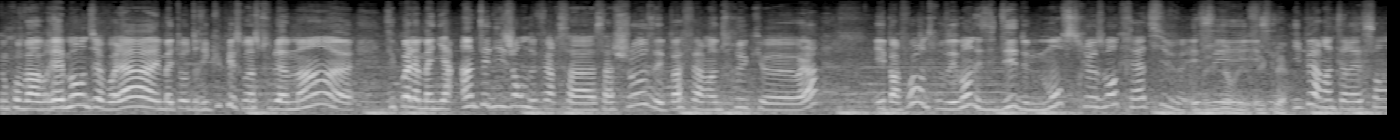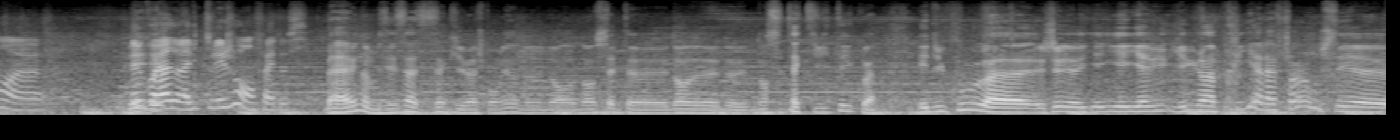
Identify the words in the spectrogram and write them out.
Donc on va vraiment dire voilà, les matériaux de récup, qu'est-ce qu'on a sous la main, euh, c'est quoi la manière intelligente de faire sa, sa chose et pas faire un truc. euh, voilà. Et parfois on trouve vraiment des idées de monstrueusement créatives. Et c'est hyper intéressant, euh, Même voilà, dans la vie de tous les jours en fait aussi. Bah oui, non, mais c'est ça, c'est ça qui est vachement bien dans, dans cette, euh, dans, de- dans cette activité, quoi. Et du coup, euh, il y, a- il y y a eu un prix à la fin ou c'est euh,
